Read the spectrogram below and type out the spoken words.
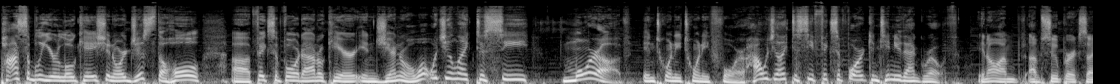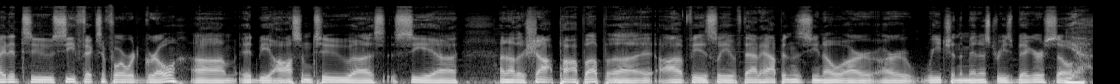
possibly your location or just the whole uh, Fix It Forward Auto Care in general? What would you like to see more of in 2024? How would you like to see Fix It Forward continue that growth? You know, I'm I'm super excited to see Fix It Forward grow. Um, it'd be awesome to uh, see uh, another shop pop up. Uh, obviously, if that happens, you know, our, our reach in the ministry is bigger. So, Yeah.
